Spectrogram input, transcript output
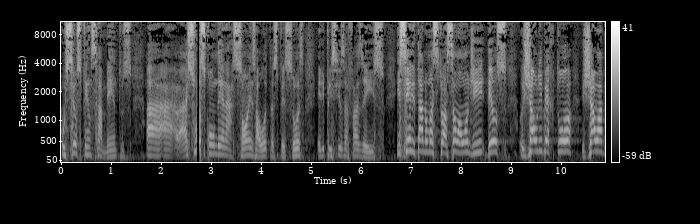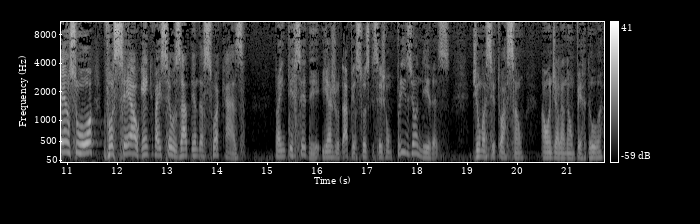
os seus pensamentos, as suas condenações a outras pessoas, ele precisa fazer isso. E se ele está numa situação onde Deus já o libertou, já o abençoou, você é alguém que vai ser usado dentro da sua casa para interceder e ajudar pessoas que sejam prisioneiras de uma situação onde ela não perdoa,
